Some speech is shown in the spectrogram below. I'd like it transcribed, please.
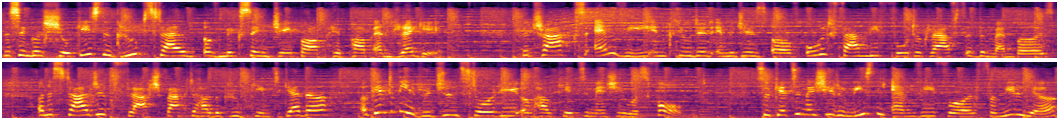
The single showcased the group's style of mixing J-pop, hip-hop, and reggae. The track's MV included images of old family photographs of the members, a nostalgic flashback to how the group came together, akin to the origin story of how Ketsumeishi was formed. So Ketsumeishi released the MV for Familiar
